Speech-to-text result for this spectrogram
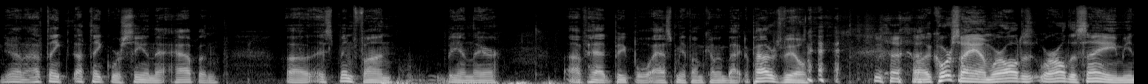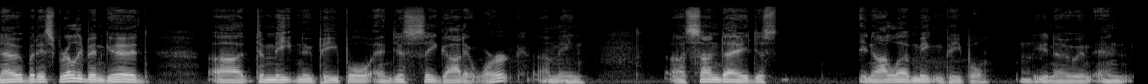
Yeah, and I think I think we're seeing that happen. Uh, it's been fun being there. I've had people ask me if I'm coming back to Powdersville. uh, of course I am. We're all we're all the same, you know. But it's really been good uh, to meet new people and just see God at work. I mean, uh, Sunday just you know I love meeting people, Mm-hmm. you know, and and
